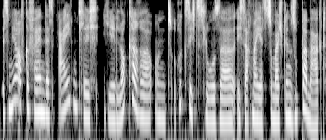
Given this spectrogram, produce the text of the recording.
ist mir aufgefallen, dass eigentlich je lockerer und rücksichtsloser, ich sag mal jetzt zum Beispiel ein Supermarkt,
